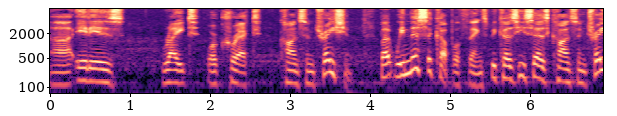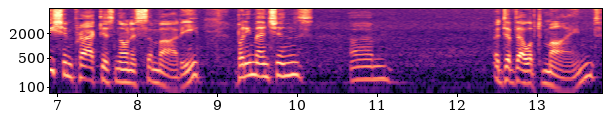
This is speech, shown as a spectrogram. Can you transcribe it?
uh, it is right or correct concentration. But we miss a couple things because he says concentration practice known as samadhi, but he mentions um, a developed mind.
